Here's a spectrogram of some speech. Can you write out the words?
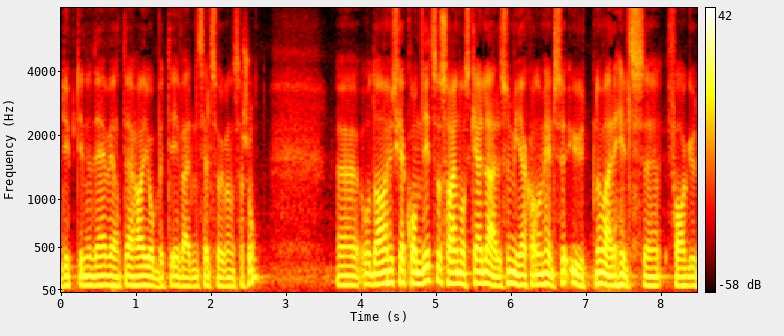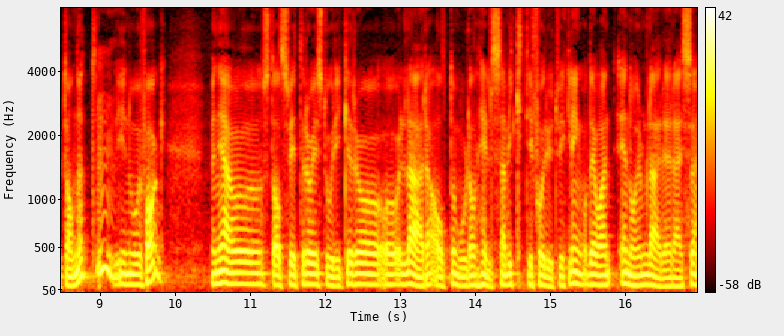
dypt inn i det ved at jeg har jobbet i Verdens helseorganisasjon. Eh, Og da husker jeg kom dit, så sa jeg nå skal jeg lære så mye jeg kan om helse uten å være helsefagutdannet i noe fag. Men jeg er jo statsviter og historiker og, og lærer alt om hvordan helse er viktig for utvikling. Og det var en enorm lærereise.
